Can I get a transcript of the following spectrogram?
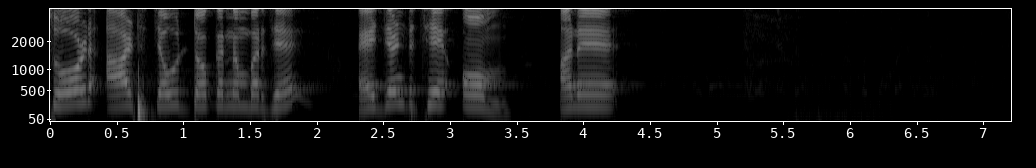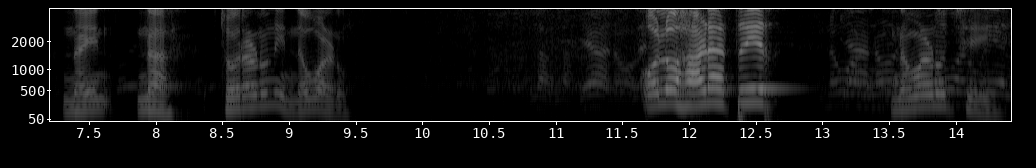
સોળ, આઠ, ચૌદ ટોકન નંબર છે. એજન્ટ છે ઓમ. અને નાઇન ના, ચોરાણું નહીં, નવ્વાણું. ઓલો હાડા તેર. નવ્વાણું છે.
